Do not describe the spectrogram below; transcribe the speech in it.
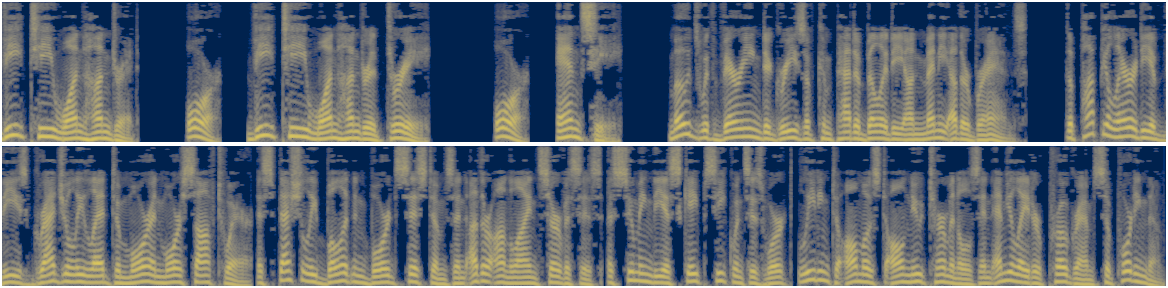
VT100 or VT103 or ANSI modes with varying degrees of compatibility on many other brands. The popularity of these gradually led to more and more software especially bulletin board systems and other online services assuming the escape sequences worked, leading to almost all new terminals and emulator programs supporting them.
